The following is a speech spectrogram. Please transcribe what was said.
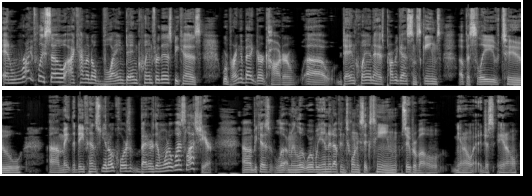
And rightfully so, I kind of don't blame Dan Quinn for this because we're bringing back Dirk Koetter. Uh, Dan Quinn has probably got some schemes up his sleeve to uh, make the defense, you know, of course, better than what it was last year. Uh, because look, I mean, look where we ended up in 2016 Super Bowl, you know, just, you know,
